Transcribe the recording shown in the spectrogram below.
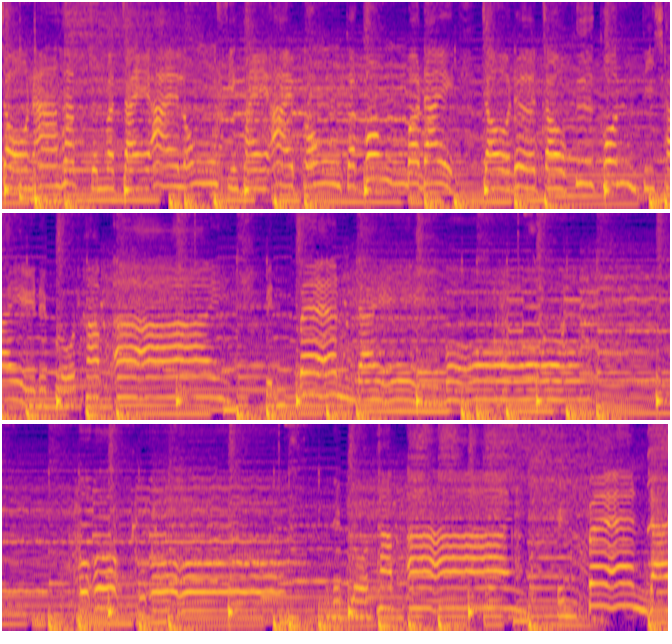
เจ้าน่าฮ ว่าใจอายลงสิให้อายปรงกะคงบ่ได้ เจ้าเด้อเจ้าคือคนที่ใช่ได้โปรดฮับอาย เป็นแฟนได้บ่โอ้ได้โปรดฮับอาย เป็นแฟนได้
